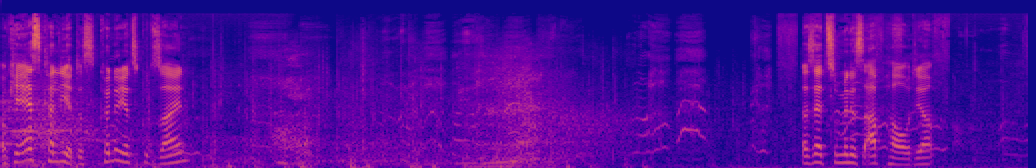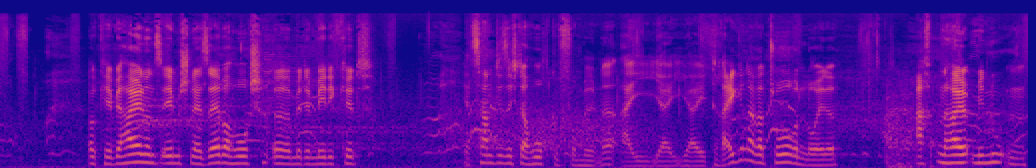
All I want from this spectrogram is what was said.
Okay, er eskaliert. Das könnte jetzt gut sein. Dass er zumindest abhaut, ja. Okay, wir heilen uns eben schnell selber hoch äh, mit dem Medikit. Jetzt haben die sich da hochgefummelt, ne? Eieiei. Drei Generatoren, Leute. Achteinhalb Minuten.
